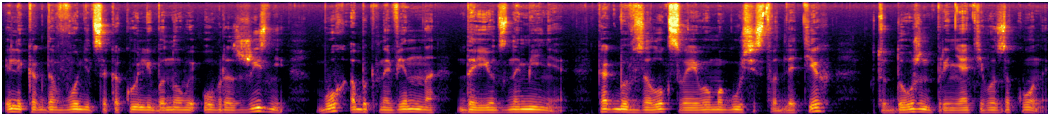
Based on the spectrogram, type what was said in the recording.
или когда вводится какой-либо новый образ жизни, Бог обыкновенно дает знамение, как бы в залог своего могущества для тех, кто должен принять его законы.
